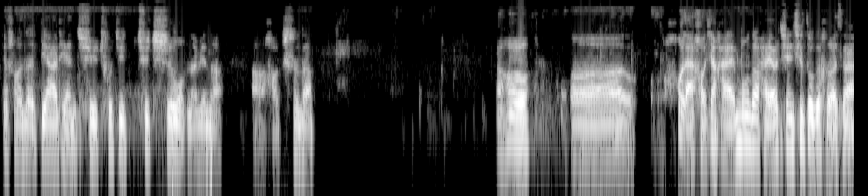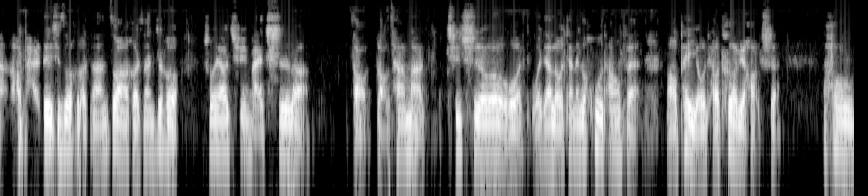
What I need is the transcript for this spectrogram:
就说着第二天去出去去吃我们那边的啊好吃的。然后呃。后来好像还梦到还要先去做个核酸，然后排队去做核酸，做完核酸之后说要去买吃的，早早餐嘛，去吃我我家楼下那个糊汤粉，然后配油条特别好吃。然后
